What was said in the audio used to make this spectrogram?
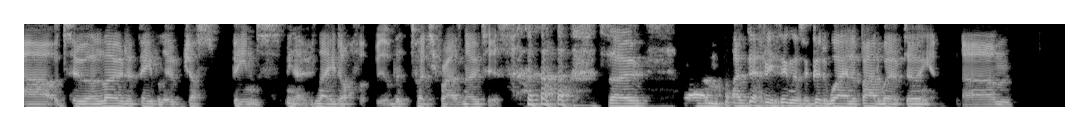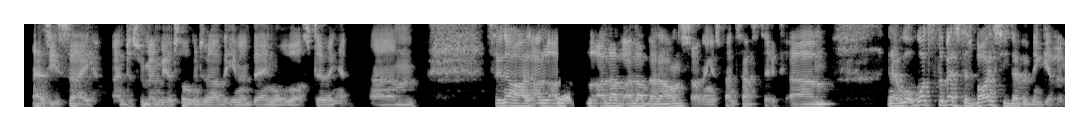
Uh, to a load of people who've just been, you know, laid off with 24 hours notice. so um, I definitely think there's a good way and a bad way of doing it um, as you say, and just remember you're talking to another human being whilst doing it. Um, so no, I, I, I, love I love that answer. I think it's fantastic. Um, you know, what, what's the best advice you've ever been given,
